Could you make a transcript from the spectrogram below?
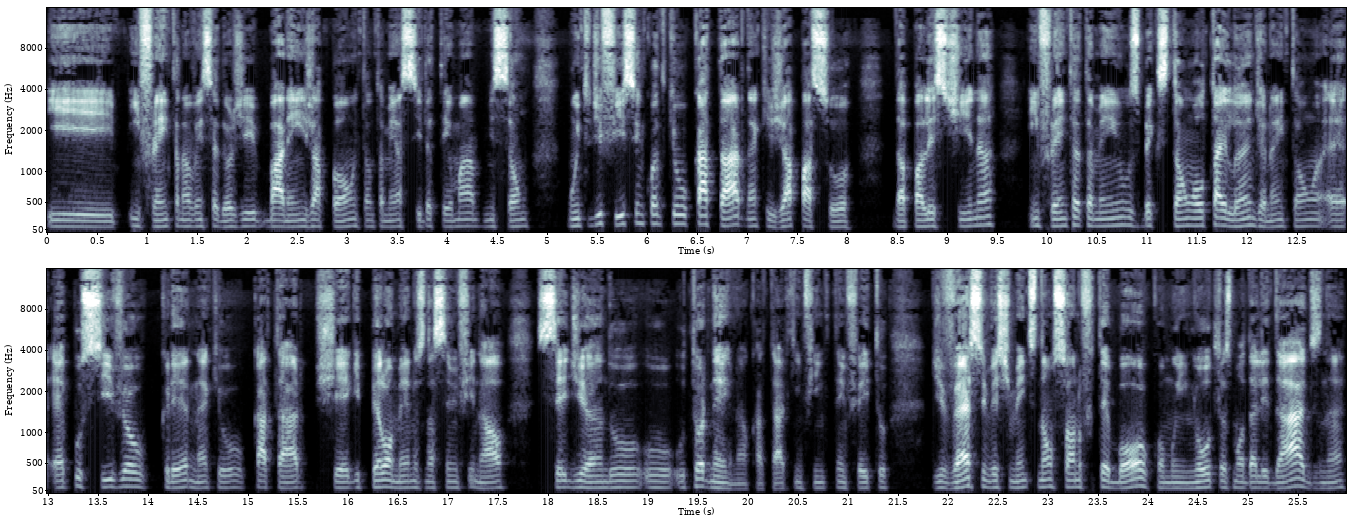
e enfrenta né, o vencedor de Bahrein e Japão. Então também a Síria tem uma missão muito difícil, enquanto que o Catar, né, que já passou da Palestina, enfrenta também o Uzbequistão ou Tailândia, né? Então é, é possível crer, né, que o Catar chegue pelo menos na semifinal, sediando o, o, torneio, né? O Catar que enfim tem feito diversos investimentos não só no futebol como em outras modalidades, né?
